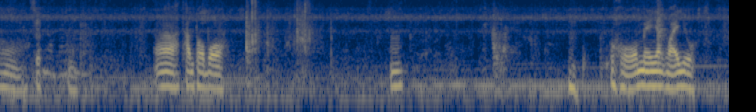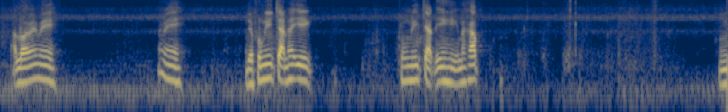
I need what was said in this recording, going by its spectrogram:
อืมสิอ่าท่านพอบอโอ้โห เมย์ยังไหวอยู่ อร่อยไหมเมย์ไม่เมย์เดี๋ยวพรุ่งนี้จัดให้อีก พรุ่งนี้จัดเองอีกนะครับ อื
